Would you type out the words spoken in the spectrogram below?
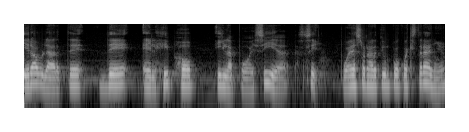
Quiero hablarte de el hip hop y la poesía. Sí, puede sonarte un poco extraño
